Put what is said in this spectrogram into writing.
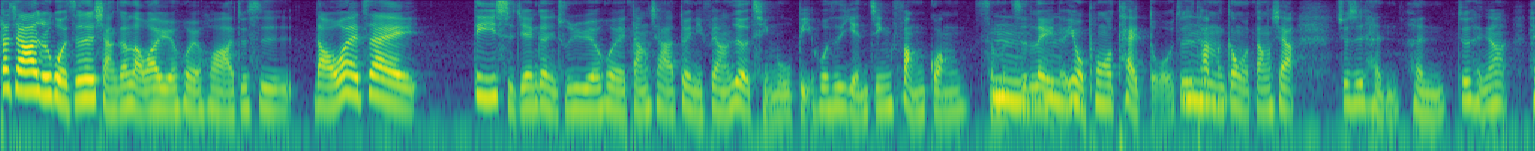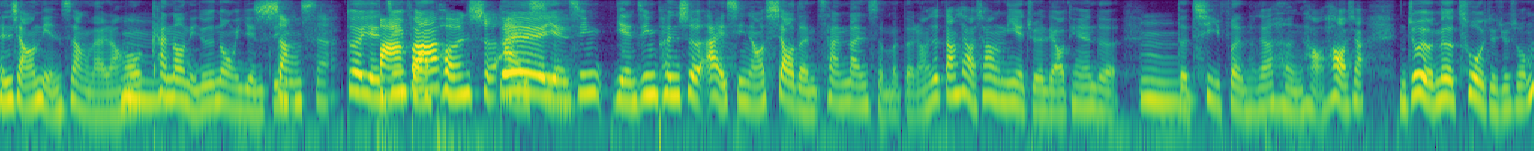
大家如果真的想跟老外约会的话，就是老外在。第一时间跟你出去约会，当下对你非常热情无比，或是眼睛放光什么之类的。因为我碰到太多，就是他们跟我当下就是很很就是很像很想要粘上来，然后看到你就是那种眼睛对眼睛发喷射对眼睛眼睛喷射爱心，然后笑得很灿烂什么的。然后就当下好像你也觉得聊天的嗯的气氛好像很好，他好像你就有那个错觉，就说嗯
